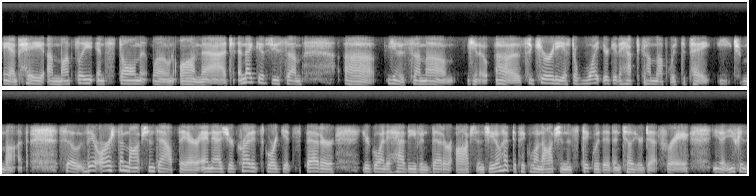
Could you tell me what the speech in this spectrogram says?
and pay a monthly installment loan on that, and that gives you some uh, you know, some, um, you know, uh, security as to what you're going to have to come up with to pay each month. So there are some options out there, and as your credit score gets better, you're going to have even better options. You don't have to pick one option and stick with it until you're debt free. You know, you can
